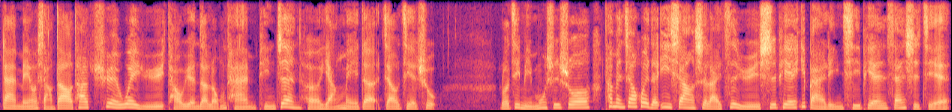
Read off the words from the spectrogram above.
但没有想到它却位于桃园的龙潭、平镇和杨梅的交界处。罗继敏牧师说，他们教会的意向是来自于诗篇一百零七篇三十节。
